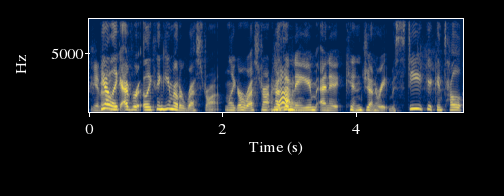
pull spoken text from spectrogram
You know? Yeah, like ever like thinking about a restaurant. Like a restaurant has Yeah. a name and it can generate mystique. It can tell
